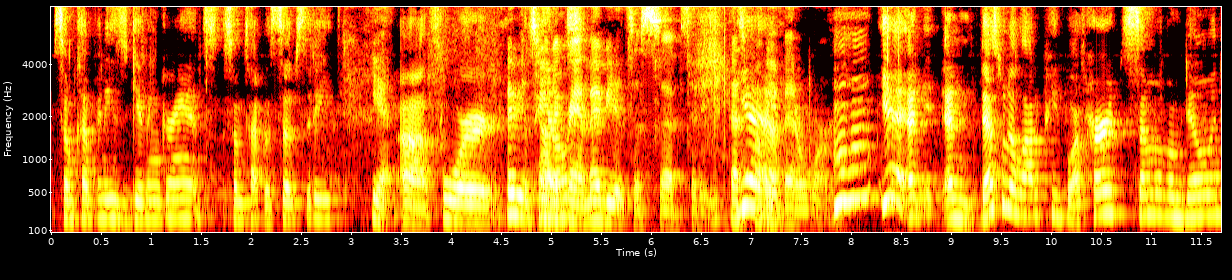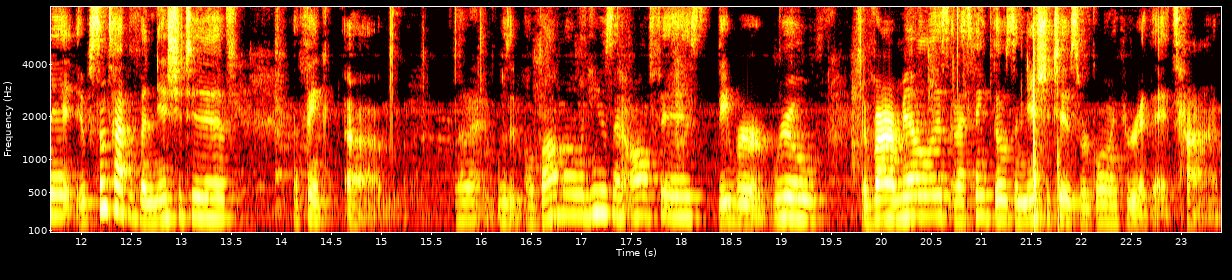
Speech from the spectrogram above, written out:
some companies giving grants, some type of subsidy Yeah. uh, for Maybe it's not a grant, maybe it's a subsidy. That's Yeah. probably a better word. Yeah, and, and that's what a lot of people I've heard some of them doing it. It was some type of initiative. I think um, was it Obama when he was in office. They were real environmentalists, and I think those initiatives were going through at that time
